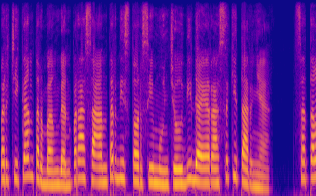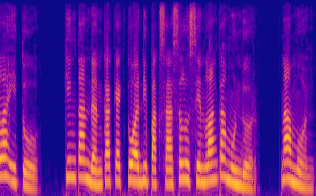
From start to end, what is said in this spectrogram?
Percikan terbang dan perasaan terdistorsi muncul di daerah sekitarnya. Setelah itu, King Tan dan kakek tua dipaksa selusin langkah mundur. Namun,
